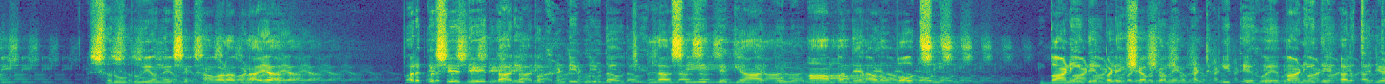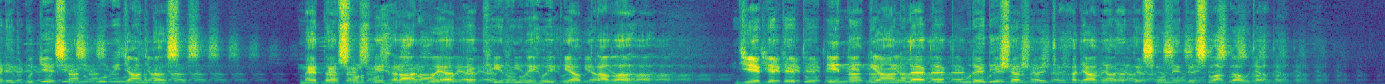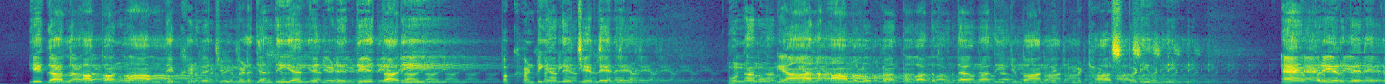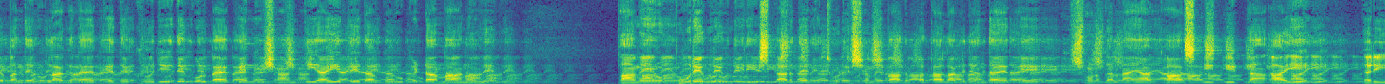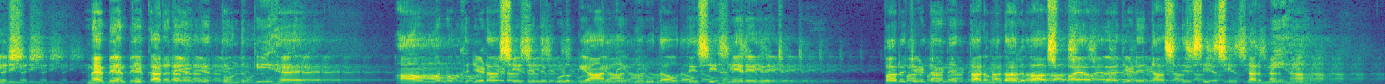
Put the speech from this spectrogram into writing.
ਸਰੂਪ ਵੀ ਉਹਨੇ ਸਿੱਖਾਂ ਵਾਲਾ ਬਣਾਇਆ। ਪਰ ਕਿਸੇ ਦੇਹ ਧਾਰੀ ਪਖੰਡੀ ਗੁਰੂ ਦਾ ਉਚੇਲਾ ਸੀ ਤੇ ਗਿਆਨ ਉਹਨੂੰ ਆਮ ਬੰਦੇ ਨਾਲੋਂ ਬਹੁਤ ਸੀ। ਬਾਣੀ ਦੇ ਬੜੇ ਸ਼ਬਦ ਉਹਨੇ ਕੰਠ ਕੀਤੇ ਹੋਏ ਬਾਣੀ ਦੇ ਅਰਥ ਜਿਹੜੇ ਬੁੱਝੇ ਸਨ ਉਹ ਵੀ ਜਾਣਦਾ ਸੀ। ਮੈਂ ਤਾਂ ਸੁਣ ਕੇ ਹੈਰਾਨ ਹੋਇਆ ਤੇ ਅਖੀਰ ਉਹਨੂੰ ਇਹੋ ਹੀ ਕਿਹਾ ਭਰਾਵਾ ਜੇ ਕਿਤੇ ਤੂੰ ਇੰਨਾ ਗਿਆਨ ਲੈ ਕੇ ਪੂਰੇ ਦੀ ਸ਼ਰਨ ਵਿੱਚ ਆ ਜਾਵੇਂ ਨਾ ਤੇ ਸੋਨੇ ਤੇ ਸੁਹਾਗਾ ਹੋ ਜਾਵੇ ਇਹ ਗੱਲ ਆਪਾਂ ਨੂੰ ਆਮ ਦੇਖਣ ਵਿੱਚ ਵੀ ਮਿਲ ਜਾਂਦੀ ਹੈ ਕਿ ਜਿਹੜੇ ਦੇਹਧਾਰੀ ਪਖੰਡੀਆਂ ਦੇ ਚੇਲੇ ਨੇ ਨਾ ਉਹਨਾਂ ਨੂੰ ਗਿਆਨ ਆਮ ਲੋਕਾਂ ਤੋਂ ਵੱਧ ਹੁੰਦਾ ਹੈ, ਉਹਨਾਂ ਦੀ ਜ਼ੁਬਾਨ ਵਿੱਚ ਮਿਠਾਸ ਬੜੀ ਹੁੰਦੀ ਹੈ ਐ ਪ੍ਰੇਰਦੇ ਨੇ ਕਿ ਬੰਦੇ ਨੂੰ ਲੱਗਦਾ ਹੈ ਕਿ ਦੇਖੋ ਜੀ, ਇਹਦੇ ਕੋਲ ਬਹਿ ਕੇ ਇੰਨੀ ਸ਼ਾਂਤੀ ਆਈ ਤੇ ਇਹਦਾ ਗੁਰੂ ਕਿੱਡਾ ਮਾਨ ਹੋਵੇ। ਭਾਵੇਂ ਉਹ ਪੂਰੇ ਗੁਰੂ ਦੀ ਰੀਸ ਕਰਦੇ ਨੇ ਥੋੜੇ ਸਮੇਂ ਬਾਅਦ ਪਤਾ ਲੱਗ ਜਾਂਦਾ ਹੈ ਕਿ ਸੁਣ ਗੱਲਾਂ ਆਕਾਸ਼ ਕੀ ਕੀਟਾਂ ਆਈ ਰੀਸ। ਮੈਂ ਬੇਨਤੀ ਕਰ ਰਿਹਾ ਕਿ ਧੁੰਦ ਕੀ ਹੈ? ਆਮ ਮਨੁੱਖ ਜਿਹੜਾ ਸੀ, ਜਿਹਦੇ ਕੋਲ ਗਿਆਨ ਨਹੀਂ, ਗੁਰੂ ਦਾ ਉਹ ਤੇ ਸੀ ਹਨੇਰੇ ਵਿੱਚ। ਪਰ ਜਿਹੜਾ ਨੇ ਧਰਮ ਦਾ ਲਿਬਾਸ ਪਾਇਆ ਹੋਇਆ, ਜਿਹੜੇ ਦੱਸਦੇ ਸੀ, ਅਸੀਂ ਧਰਮੀ ਹਾਂ।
